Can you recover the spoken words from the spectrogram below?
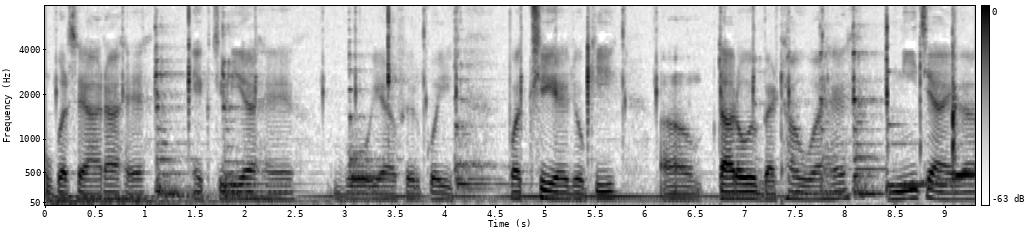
ऊपर से आ रहा है, एक चिड़िया है, वो या फिर कोई पक्षी है जो कि तारों में बैठा हुआ है। नीचे आएगा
